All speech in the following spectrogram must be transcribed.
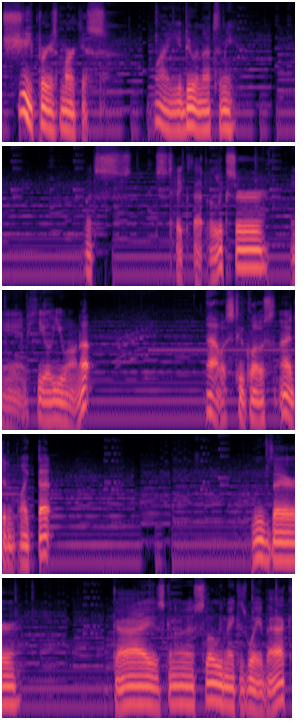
Jeepers, Marcus. Why are you doing that to me? Let's, let's take that elixir and heal you on up. That was too close. I didn't like that. Move there. Guy is gonna slowly make his way back.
